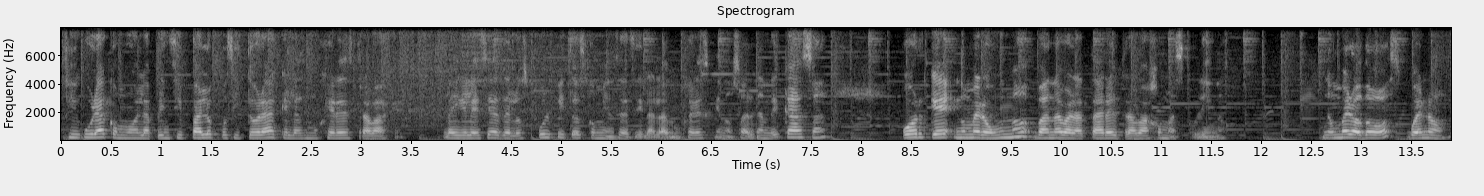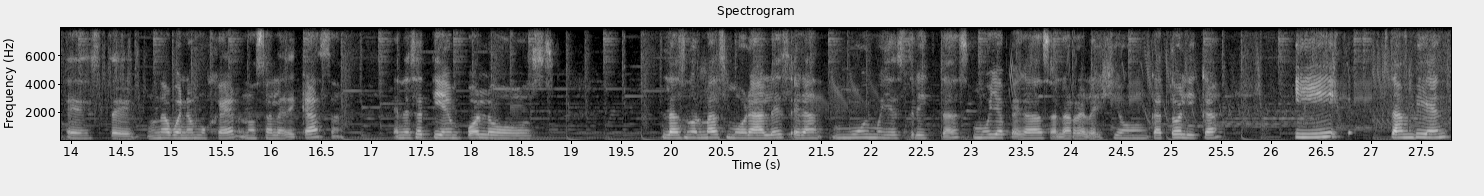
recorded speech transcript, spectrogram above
figura como la principal opositora a que las mujeres trabajen. La iglesia desde los púlpitos comienza a decir a las mujeres que no salgan de casa porque, número uno, van a abaratar el trabajo masculino. Número dos, bueno, este, una buena mujer no sale de casa. En ese tiempo los, las normas morales eran muy, muy estrictas, muy apegadas a la religión católica y también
